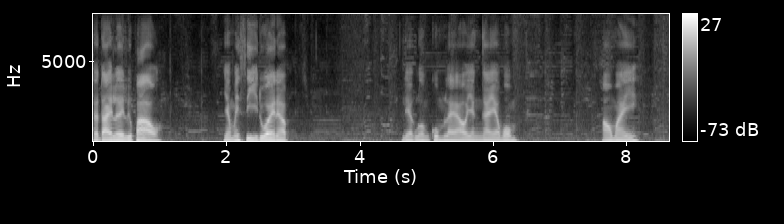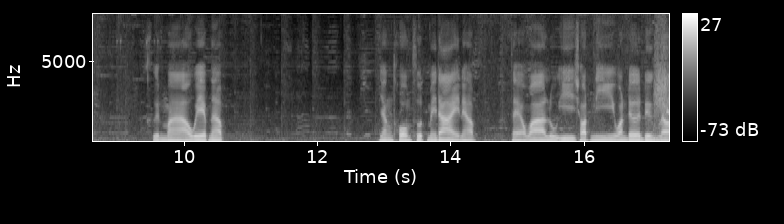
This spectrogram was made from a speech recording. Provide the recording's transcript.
จะได้เลยหรือเปล่า ยังไม่สีด้วยนะครับ เรียกรวมกลุ่มแล้วยังไงครับผม เอาไหม ขึ้นมาเอาเวฟนะครับ ยังโถมสุดไม่ได้นะครับ แต่ว่าลูอี้ช็อตนี้วันเดอร์ดึงแล้ว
